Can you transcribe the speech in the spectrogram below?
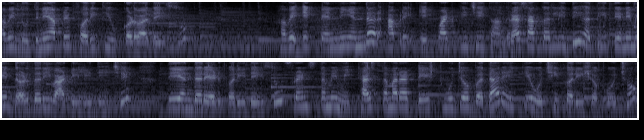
હવે દૂધને આપણે ફરીથી ઉકળવા દઈશું. હવે એક પેનની અંદર આપણે એક વાટકી જે ઘાંગરા સાકર લીધી હતી તેને મેં દરદરી વાટી લીધી છે. તે અંદર એડ કરી દઈશું. ફ્રેન્ડ્સ, તમે મીઠાશ તમારા ટેસ્ટ મુજબ વધારે કે ઓછી કરી શકો છો.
